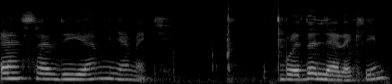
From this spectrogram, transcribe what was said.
En sevdiğim yemek. Burada L ekleyeyim.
